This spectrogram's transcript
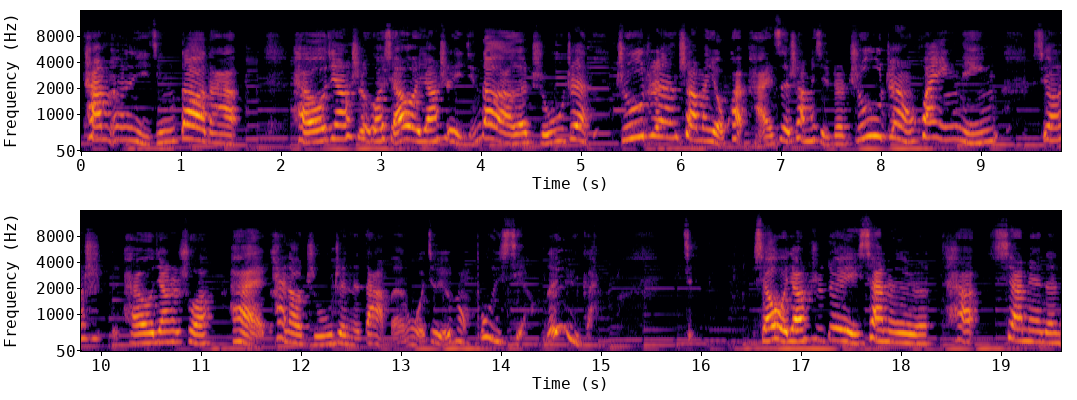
他们已经到达。”海鸥僵尸和小鬼僵尸已经到达了植物镇。植物镇上面有块牌子，上面写着“植物镇欢迎您”。僵尸海鸥僵尸说：“嗨，看到植物镇的大门，我就有种不祥的预感。”小鬼僵尸对下面的人，他下面的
